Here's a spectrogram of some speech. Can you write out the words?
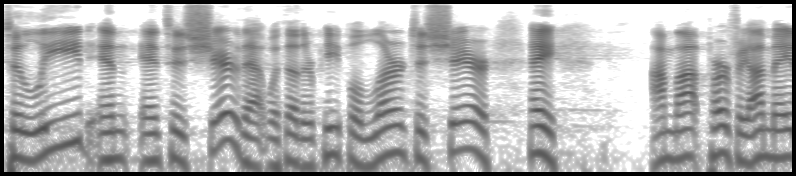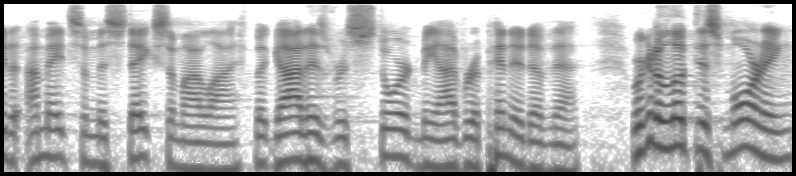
to lead and, and to share that with other people. Learn to share, hey, I'm not perfect. I made, I made some mistakes in my life, but God has restored me. I've repented of that. We're going to look this morning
